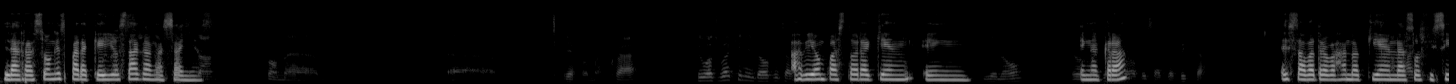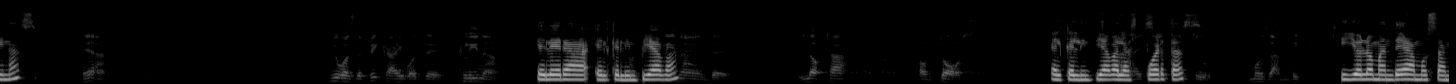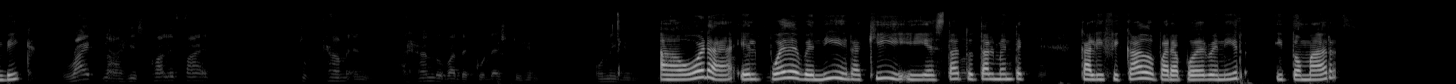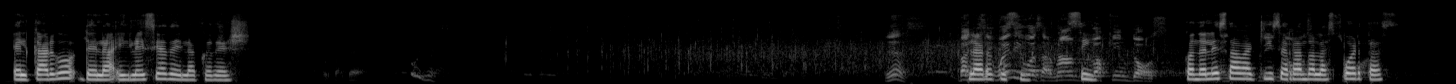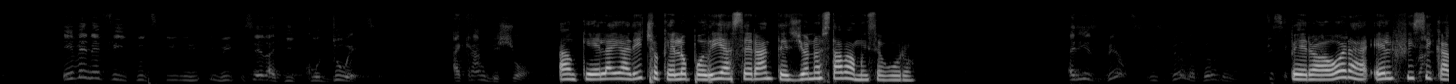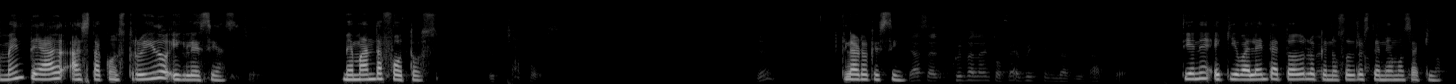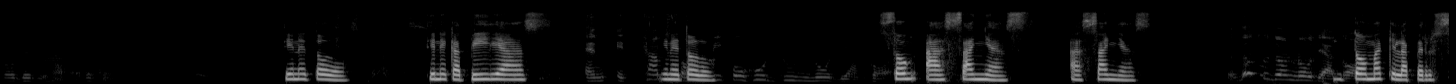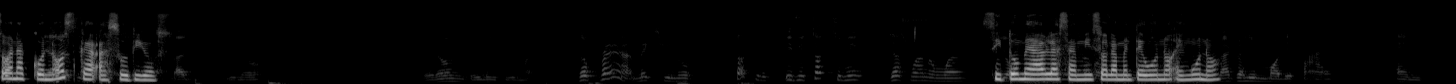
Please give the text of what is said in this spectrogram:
La razón es para que ellos hagan hazañas. Había un pastor aquí en, en- Accra. estaba trabajando aquí en las oficinas. Él era el que limpiaba, cleaner in the locker of doors. El que limpiaba las puertas. y yo lo mandé a Mozambique. Ahora él puede venir aquí y está totalmente calificado para poder venir y tomar el cargo de la iglesia de la Kodesh. over there. Oh, yes. Yes. But Claro que sí. Sí. Cuando él estaba aquí cerrando las puertas, aunque él haya dicho que él lo podía hacer antes, yo no estaba muy seguro. Pero ahora él físicamente ha hasta construido iglesias. Me manda fotos. with chapels. Yes. Claro que sí. Tiene equivalente a todo lo que nosotros tenemos aquí. Tiene todo. Tiene capillas. Tiene todo. Son hazañas. Hazañas. Y toma que la persona conozca a su Dios. Si tú me hablas a mí solamente uno en uno,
